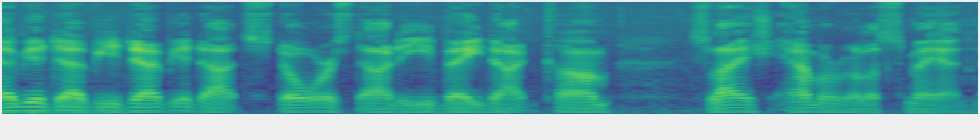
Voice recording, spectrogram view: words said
www.stores.ebay.com slash amaryllisman.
